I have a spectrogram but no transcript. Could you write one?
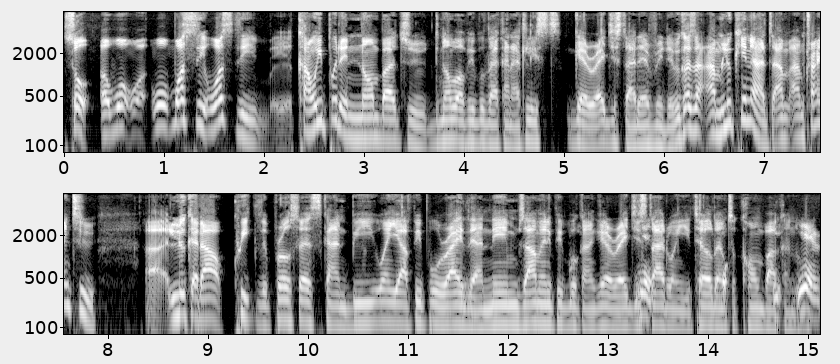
So, uh, what, what, what's the what's the? Can we put a number to the number of people that can at least get registered every day? Because I'm looking at, I'm I'm trying to uh, look at how quick the process can be when you have people write their names. How many people can get registered Yes. when you tell them to come back and all. Yeah,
